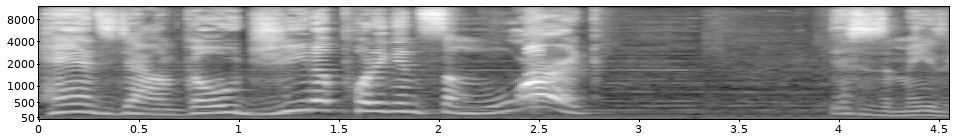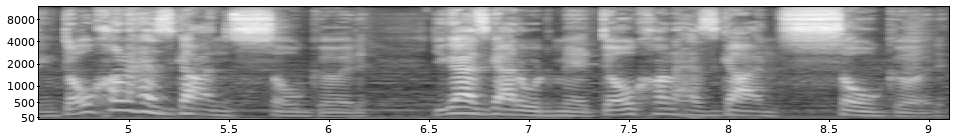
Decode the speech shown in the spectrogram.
Hands down. Gogeta putting in some work. This is amazing. Dokkan has gotten so good. You guys got to admit, Dokkan has gotten so good.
